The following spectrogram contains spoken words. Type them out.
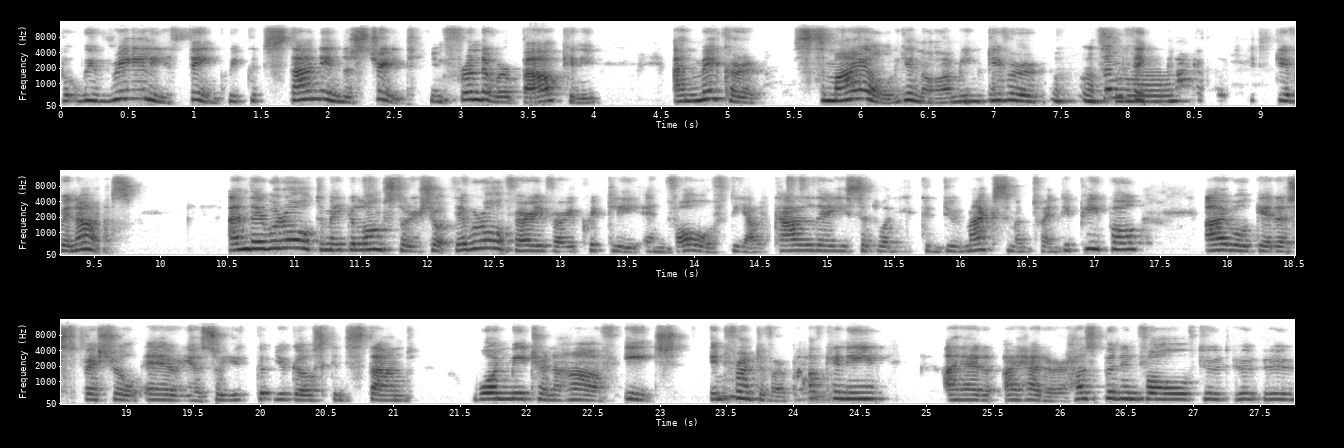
but we really think we could stand in the street in front of her balcony and make her smile, you know, I mean, give her something back of what she's given us. And they were all, to make a long story short, they were all very, very quickly involved. The alcalde, he said, well, you can do maximum 20 people. I will get a special area so you, you girls can stand one meter and a half each in front of her balcony. I had I had her husband involved who, who, who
